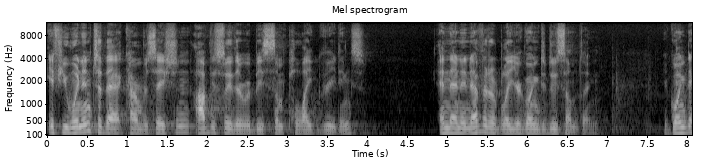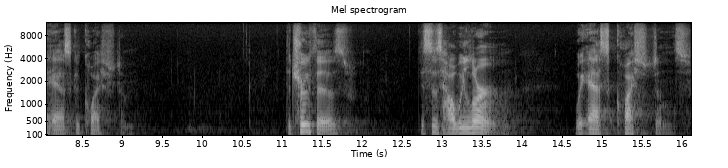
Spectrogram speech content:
if you went into that conversation, obviously there would be some polite greetings, and then inevitably you're going to do something. You're going to ask a question. The truth is, this is how we learn. We ask questions.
